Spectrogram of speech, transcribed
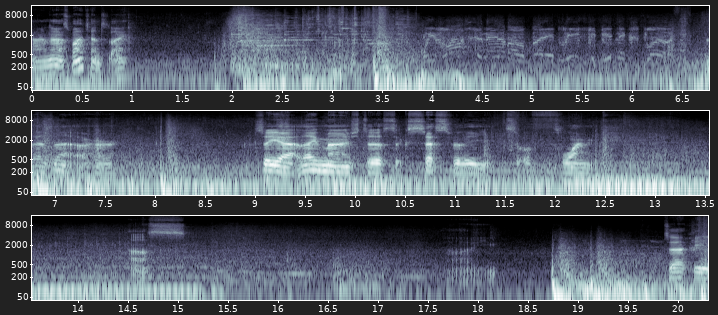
Uh, and now it's my turn today. We've lost some ammo, but at least it didn't explode. There's that Oho. So yeah, they managed to successfully sort of flank us. Oh, you derpy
